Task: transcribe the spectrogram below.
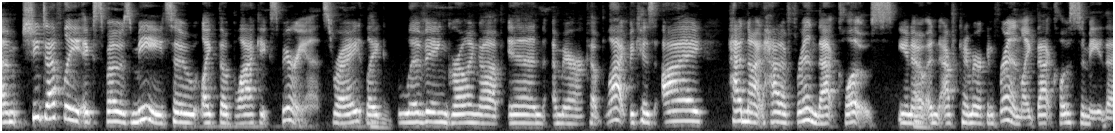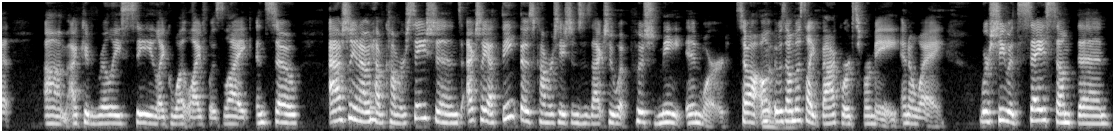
um, she definitely exposed me to like the black experience, right? Like mm-hmm. living, growing up in America black, because I had not had a friend that close, you know, mm-hmm. an African American friend like that close to me that um, I could really see like what life was like. And so Ashley and I would have conversations. Actually, I think those conversations is actually what pushed me inward. So mm-hmm. it was almost like backwards for me in a way, where she would say something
